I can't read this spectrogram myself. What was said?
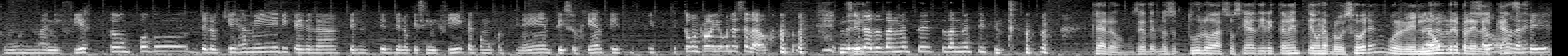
Como un manifiesto un poco de lo que es América y de, la, de, de- de lo que significa como continente y su gente, y, todo un rollo por ese lado. Sí. Era totalmente, totalmente distinto. Claro, o sea, tú lo asocias directamente a una profesora por el Claro, nombre, por el alcance.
